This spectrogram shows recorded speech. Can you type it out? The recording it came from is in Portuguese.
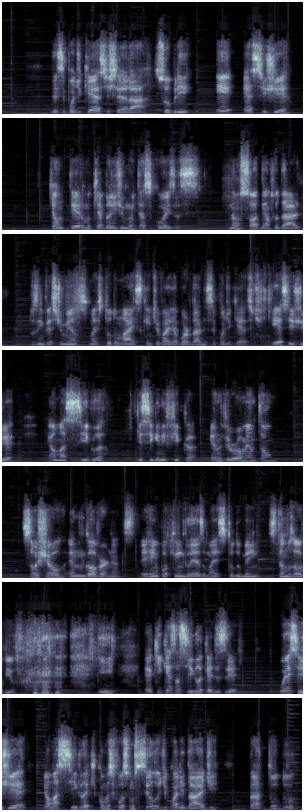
desse podcast será sobre ESG, que é um termo que abrange muitas coisas, não só dentro da área dos investimentos, mas tudo mais que a gente vai abordar nesse podcast. ESG é uma sigla que significa Environmental, Social and Governance. Errei um pouquinho em inglês, mas tudo bem, estamos ao vivo. e é, o que, que essa sigla quer dizer? O ESG é uma sigla que, como se fosse um selo de qualidade para tudo,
